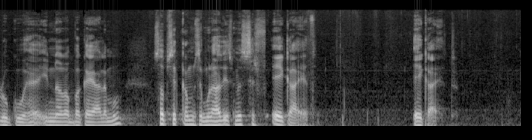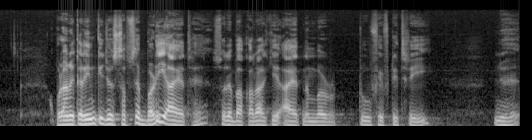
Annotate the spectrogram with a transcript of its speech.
رکوع ہے۔ ان رب کا عالم سب سے کم سے مراد اس میں صرف ایک آیت ایک آیت۔ قرآن کریم کی جو سب سے بڑی آیت ہے، سورہ بقرہ کی آیت نمبر ٹو ففٹی تھری جو ہے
